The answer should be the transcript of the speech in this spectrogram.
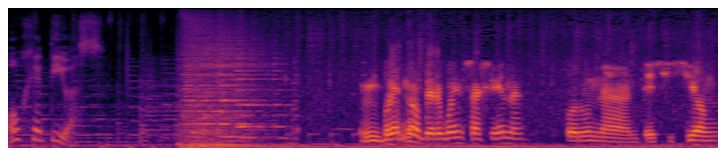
objetivas. Bueno, vergüenza ajena por una decisión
